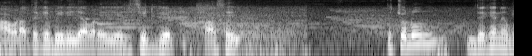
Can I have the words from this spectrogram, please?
হাওড়া থেকে বেরিয়ে যাওয়ার এই এক্সিট গেট পাশেই। তো চলুন দেখে নেব।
